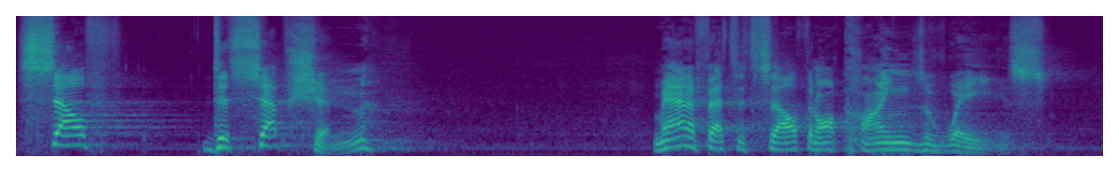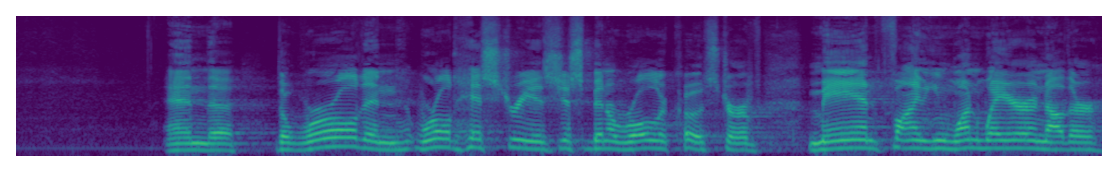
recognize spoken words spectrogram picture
self deception, manifests itself in all kinds of ways. And the, the world and world history has just been a roller coaster of man finding one way or another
